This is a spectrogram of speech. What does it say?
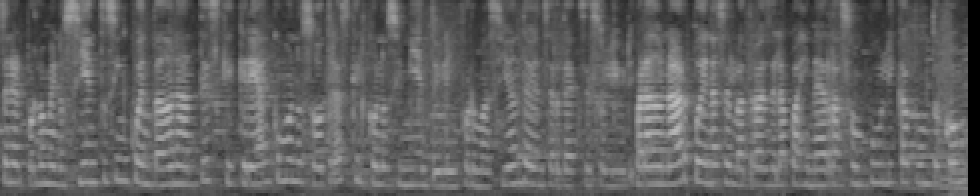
Tener por lo menos 150 donantes que crean como nosotras que el conocimiento y la información deben ser de acceso libre. Para donar pueden hacerlo a través de la página de razonpublica.com.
